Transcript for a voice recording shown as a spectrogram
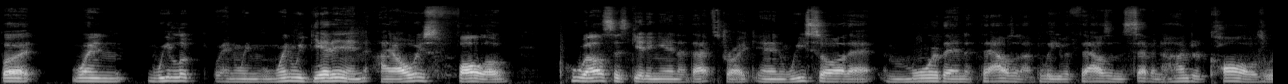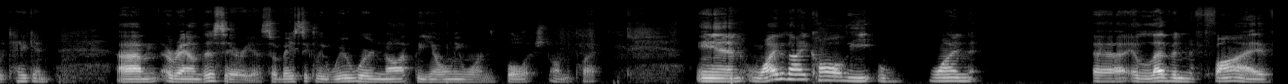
But when we look and when when we get in, I always follow who else is getting in at that strike, and we saw that more than a thousand, I believe, a thousand seven hundred calls were taken um, around this area. So basically, we were not the only ones bullish on the play. And why did I call the one uh, 11.5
